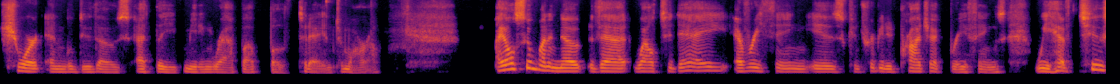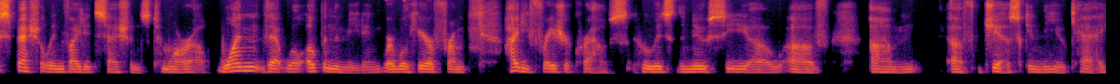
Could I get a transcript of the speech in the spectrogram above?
short and we'll do those at the meeting wrap up both today and tomorrow. I also want to note that while today everything is contributed project briefings, we have two special invited sessions tomorrow. One that will open the meeting where we'll hear from Heidi Fraser-Krauss, who is the new CEO of, um, of JISC in the UK.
